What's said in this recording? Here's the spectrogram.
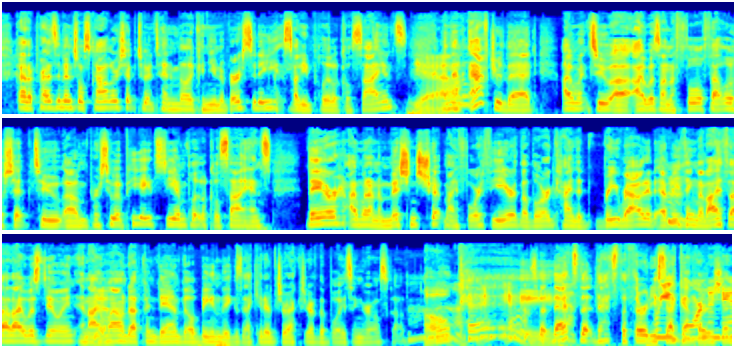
Got a presidential scholarship to attend Millikin University. Studied political science. Yeah. And then after that, I went to. Uh, I was on a full fellowship to um, pursue a PhD in political science. There, I went on a missions trip my fourth year. The Lord kind of rerouted everything that I thought I was doing, and I Yeah. wound up in Danville being the executive director of the Boys and Girls Club. Okay. So that's the that's the thirty Were you born version. in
